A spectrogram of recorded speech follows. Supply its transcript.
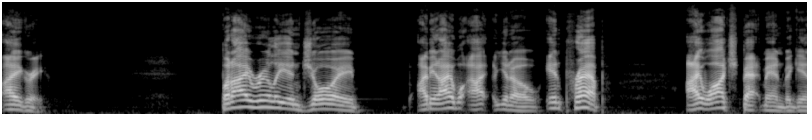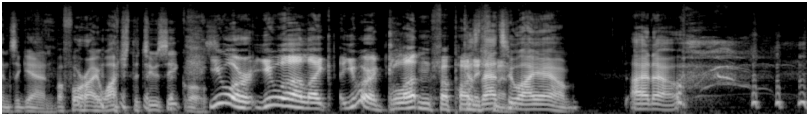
I agree. But I really enjoy I mean I, I you know, in prep I watched Batman Begins again before I watched the two sequels. You are you are like you are a glutton for Because punishment. that's who I am. I know.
